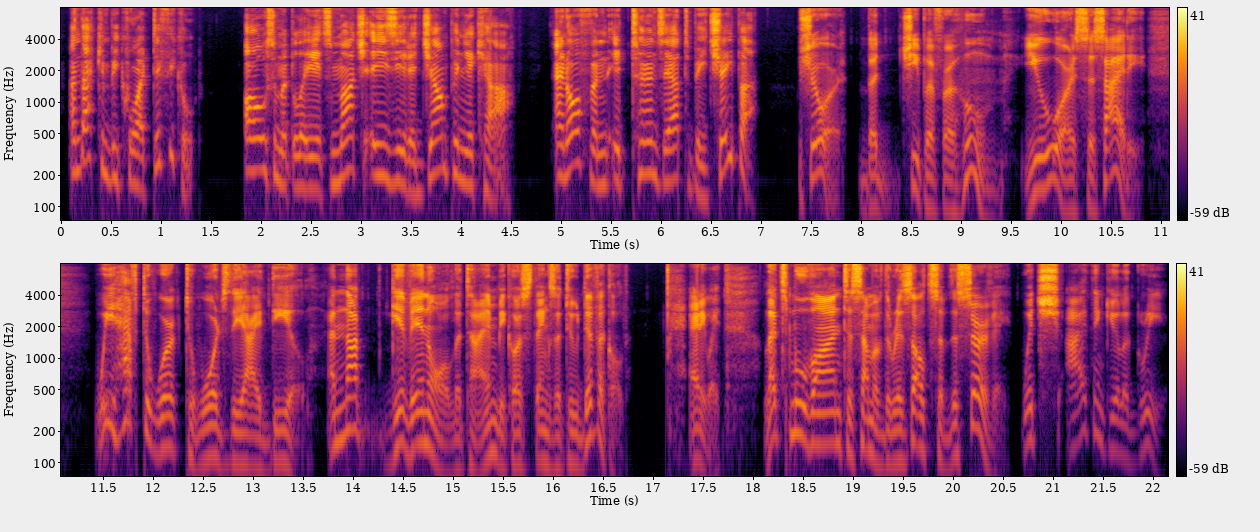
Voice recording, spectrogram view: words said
And that can be quite difficult. Ultimately, it's much easier to jump in your car, and often it turns out to be cheaper. Sure, but cheaper for whom? You or society? We have to work towards the ideal and not give in all the time because things are too difficult. Anyway, let's move on to some of the results of the survey, which I think you'll agree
